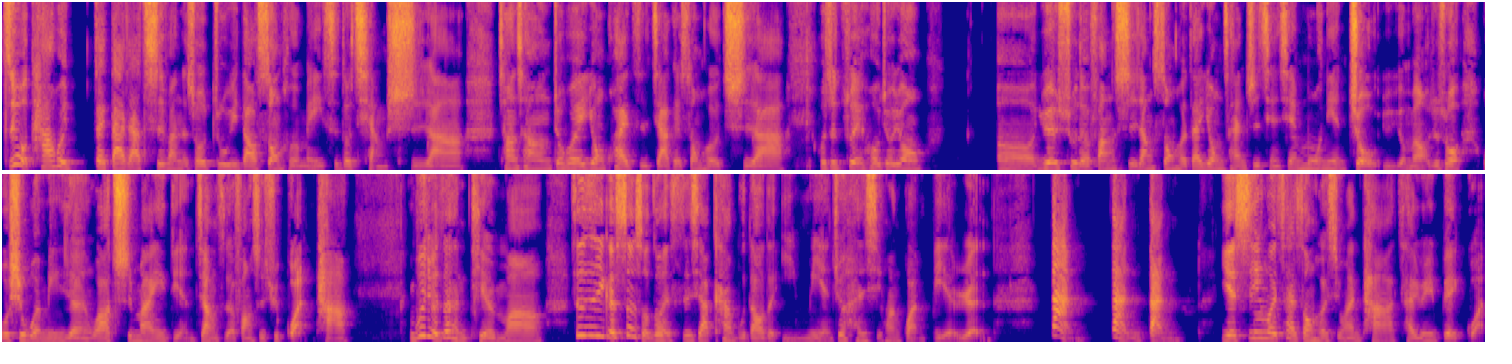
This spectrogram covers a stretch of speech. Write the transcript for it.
只有他会在大家吃饭的时候注意到颂和每一次都抢食啊，常常就会用筷子夹给颂和吃啊，或是最后就用呃约束的方式，让颂和在用餐之前先默念咒语，有没有？就说我是文明人，我要吃慢一点，这样子的方式去管他。你不觉得这很甜吗？这是一个射手座你私下看不到的一面，就很喜欢管别人。但但但也是因为蔡颂和喜欢他，才愿意被管。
